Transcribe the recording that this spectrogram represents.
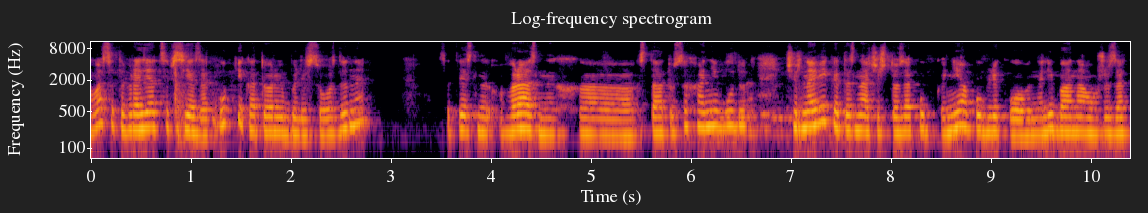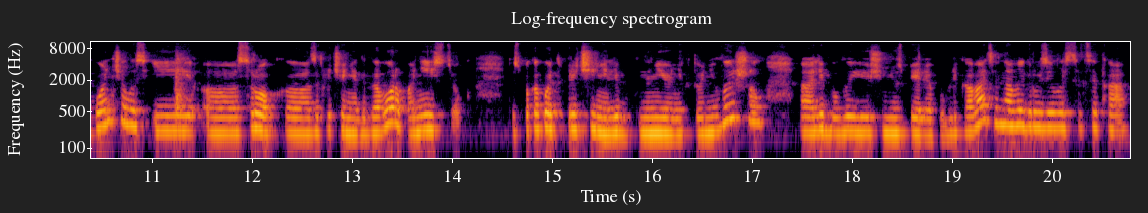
у вас отобразятся все закупки, которые были созданы Соответственно, в разных э, статусах они будут. Черновик – это значит, что закупка не опубликована, либо она уже закончилась, и э, срок э, заключения договора по ней истек. То есть по какой-то причине либо на нее никто не вышел, э, либо вы ее еще не успели опубликовать, она выгрузилась с ЦК.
